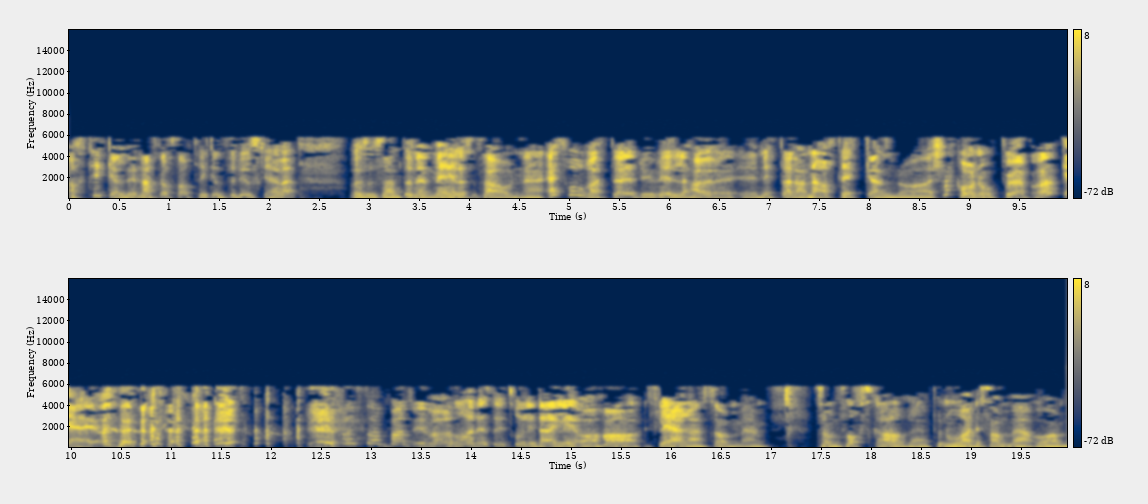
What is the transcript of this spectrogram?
artikkelen din, den første artikkelen som du har skrevet. Og så sendte hun en mail og så sa hun eh, jeg tror at eh, du vil ha eh, nytte av denne artikkelen, og sjekk henne opp. Ok. og så fant vi hverandre. Det er så utrolig deilig å ha flere som, eh, som forsker eh, på noe av det samme, og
